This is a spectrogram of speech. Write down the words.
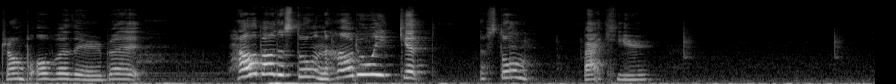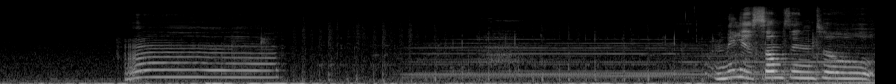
jump over there but how about the stone? How do we get the stone back here need something to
